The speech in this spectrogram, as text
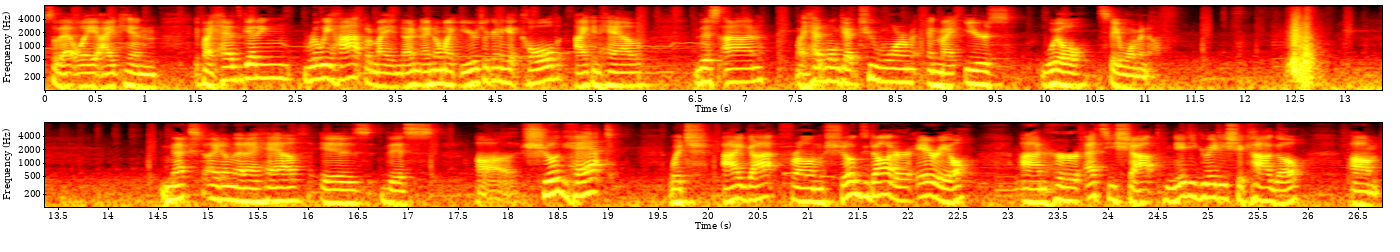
so that way I can, if my head's getting really hot, but my I know my ears are gonna get cold, I can have this on, my head won't get too warm, and my ears will stay warm enough. Next item that I have is this uh, Shug hat, which I got from Shug's daughter, Ariel, on her Etsy shop, Nitty Gritty Chicago. Um,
